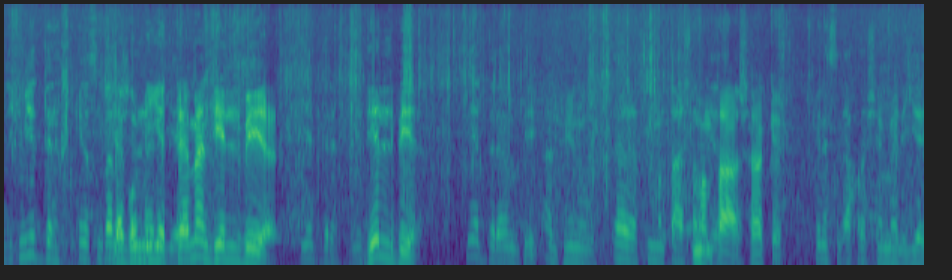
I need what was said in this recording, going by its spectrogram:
هذيك 100 درهم كاين صندوق لا قول لي الثمن ديال البيع. 100 درهم ديال البيع. 100 درهم 2018 18 هكاك. كاين سلعه أخرى شماليه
